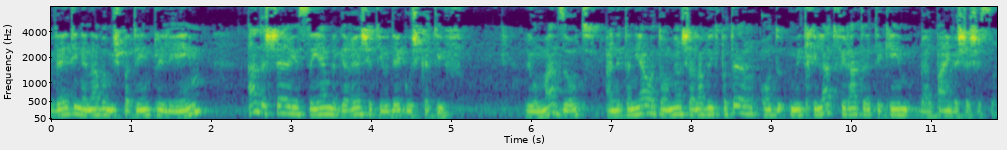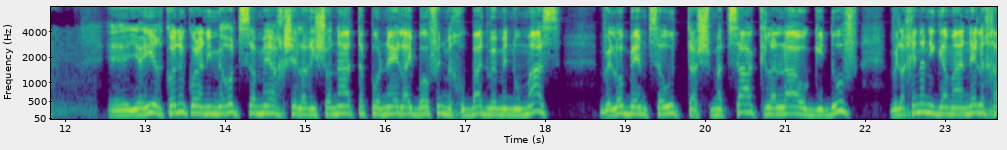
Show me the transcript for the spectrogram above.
ואת ענייניו המשפטיים פליליים עד אשר יסיים לגרש את יהודי גוש קטיף. לעומת זאת, על נתניהו אתה אומר שעליו להתפטר עוד מתחילת תפירת התיקים ב-2016. יאיר, קודם כל אני מאוד שמח שלראשונה אתה פונה אליי באופן מכובד ומנומס, ולא באמצעות השמצה, קללה או גידוף, ולכן אני גם אענה לך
